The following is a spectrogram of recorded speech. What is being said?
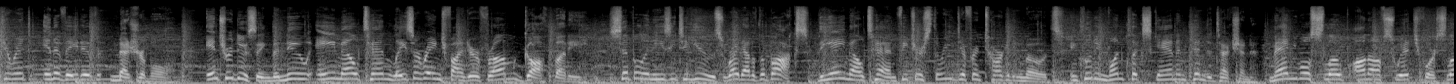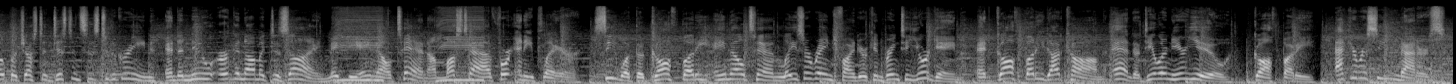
Accurate, innovative, measurable. Introducing the new AIM-L10 laser rangefinder from Golf Buddy. Simple and easy to use right out of the box, the AIM-L10 features three different targeting modes, including one-click scan and pin detection, manual slope on-off switch for slope-adjusted distances to the green, and a new ergonomic design make the AIM-L10 a must-have for any player. See what the Golf Buddy AIM-L10 laser rangefinder can bring to your game at golfbuddy.com and a dealer near you. Golf Buddy. Accuracy matters.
